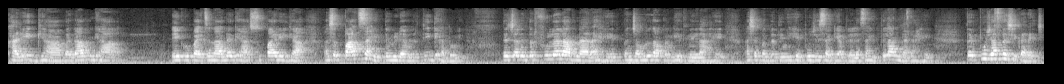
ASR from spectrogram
खारीक घ्या बदाम घ्या एक रुपयाचं नाणं घ्या सुपारी घ्या. असं पाच साहित्य विड्यावरती घ्या तुम्ही. त्याच्यानंतर फुलं लागणार आहेत पंचामृत आपण घेतलेलं आहे. अशा पद्धतीने हे पूजेसाठी आपल्याला साहित्य लागणार आहे. तर पूजा कशी करायची?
